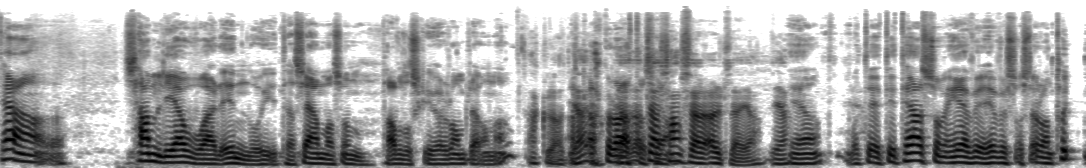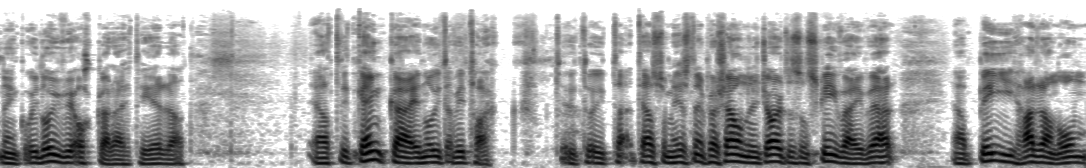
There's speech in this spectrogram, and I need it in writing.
tjener, samliga var inn og i det samme som Pavlos skriver om brevna. Akkurat, ja. Ak akkurat, ja. Det er samsvær ærtlig, ja. Ja, ja. og det, det er det som er over så større antutning, og i lov vi okkar er til at, at vi genka i noe av vi takk. Det som hisne personer gjør det som skriver i hver, at be herran om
